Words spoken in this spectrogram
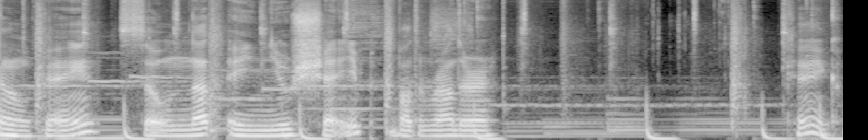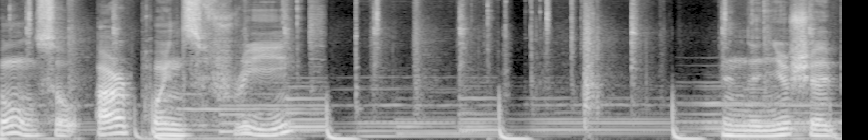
Okay, so not a new shape, but rather... Okay, cool, so R points free and the new shape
